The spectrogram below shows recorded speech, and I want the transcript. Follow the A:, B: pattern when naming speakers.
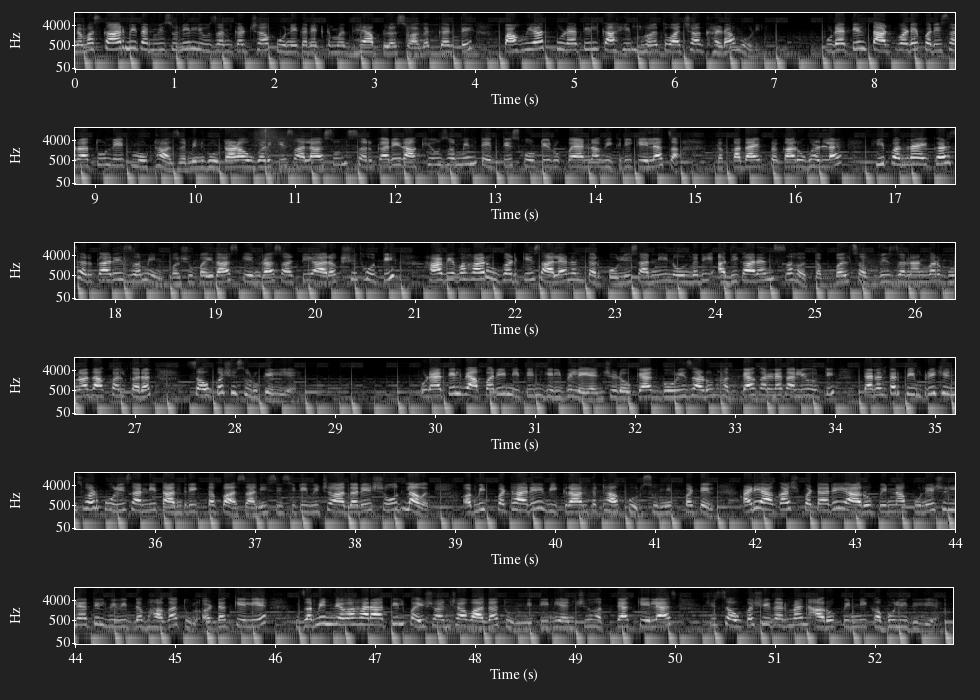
A: नमस्कार मी तन्वी सुनील. न्यूज अनकटच्या पुणे कनेक्टमध्ये आपलं स्वागत करते. पाहुयात पुण्यातील काही महत्त्वाच्या घडामोडी. पुण्यातील ताटवडे परिसरातून एक मोठा जमीन घोटाळा उघडकीस आला असून सरकारी राखीव जमीन तेहतीस कोटी रुपयांना विक्री केल्याचा धक्कादायक प्रकार उघडलाय. ही पंधरा एकर सरकारी जमीन पशुपैदास केंद्रासाठी आरक्षित होती. हा व्यवहार उघडकीस आल्यानंतर पोलिसांनी नोंदणी अधिकाऱ्यांसह तब्बल सव्वीस जणांवर गुन्हा दाखल करत चौकशी सुरू केली आहे. पुण्यातील व्यापारी नितीन गिलबिले यांची डोक्यात गोळी झाडून हत्या करण्यात आली होती. त्यानंतर पिंपरी चिंचवड पोलिसांनी तांत्रिक तपास आणि सीसीटीव्हीच्या आधारे शोध लावत अमित पठारे विक्रांत ठाकूर सुमित पटेल आणि आकाश पठारे या आरोपींना पुणे जिल्ह्यातील विविध भागातून अटक केली आहे. जमीन व्यवहारातील पैशांच्या वादातून नितीन यांची हत्या केल्यासची चौकशी दरम्यान आरोपींनी कबुली दिली आहे.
